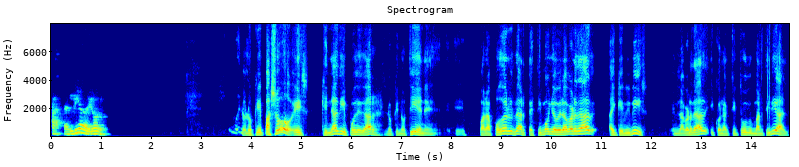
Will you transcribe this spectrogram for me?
hasta el día de hoy. Bueno, lo que pasó es que nadie puede dar lo que no tiene. Eh, para poder dar testimonio de la verdad hay que vivir en la verdad y con actitud martirial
